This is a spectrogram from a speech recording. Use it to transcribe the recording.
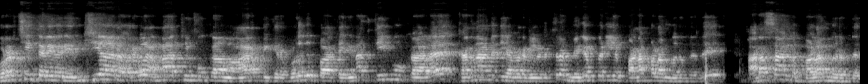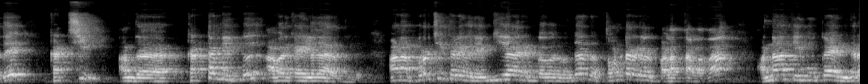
புரட்சி தலைவர் எம்ஜிஆர் அவர்கள் அதிமுக ஆரம்பிக்கிற பொழுது பாத்தீங்கன்னா திமுக கருணாநிதி அவர்களிடத்துல மிகப்பெரிய பணபலம் இருந்தது அரசாங்க பலம் இருந்தது கட்சி அந்த கட்டமைப்பு அவர் கையில தான் இருந்தது. ஆனா புரட்சி தலைவர் எம்ஜிஆர் என்பவர் வந்து அந்த தொண்டர்கள் பலத்தாலதான் அதிமுக என்கிற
